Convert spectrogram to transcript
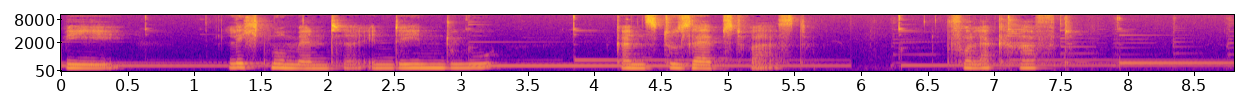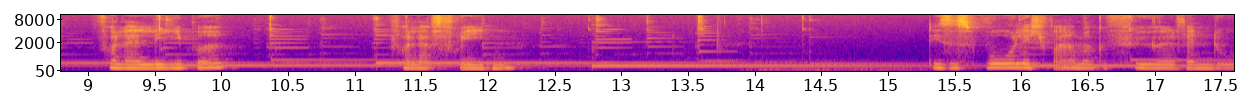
Wie Lichtmomente, in denen du ganz du selbst warst. Voller Kraft, voller Liebe, voller Frieden. Dieses wohlig warme Gefühl, wenn du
